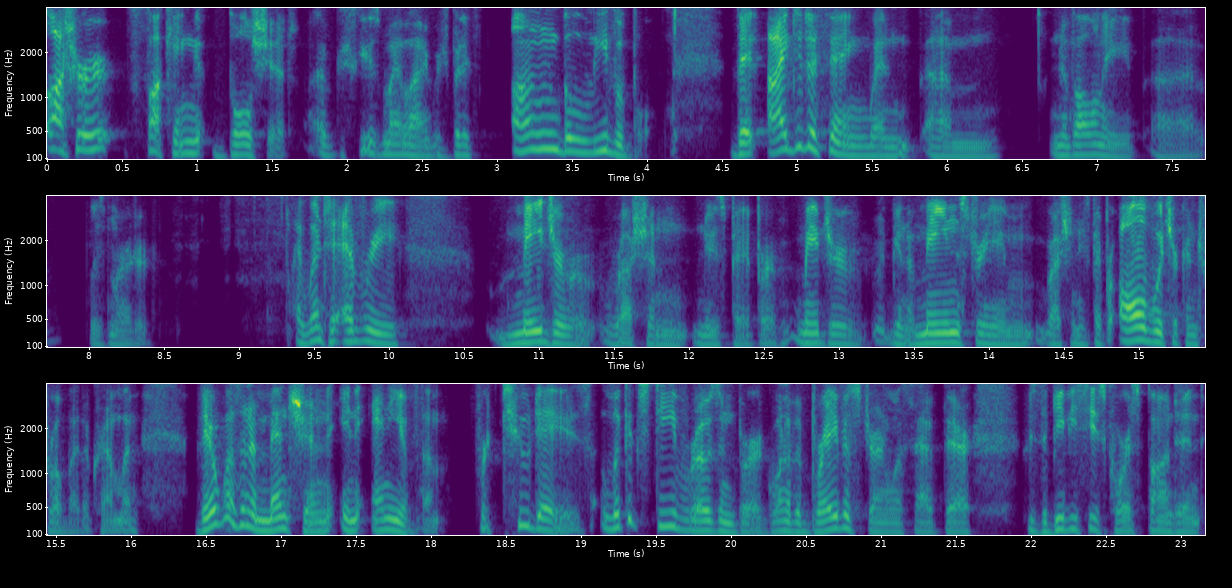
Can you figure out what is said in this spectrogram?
utter fucking bullshit. Excuse my language, but it's unbelievable that I did a thing when um, Navalny uh, was murdered. I went to every major Russian newspaper, major, you know, mainstream Russian newspaper, all of which are controlled by the Kremlin. There wasn't a mention in any of them for two days. Look at Steve Rosenberg, one of the bravest journalists out there, who's the BBC's correspondent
